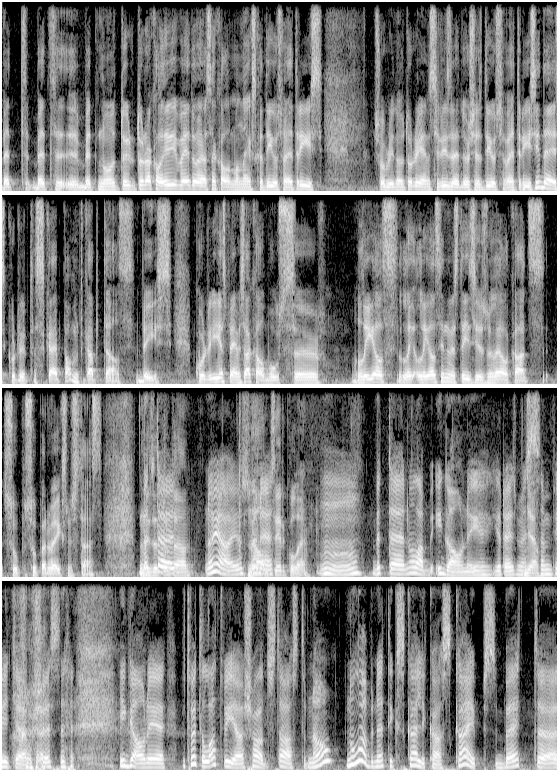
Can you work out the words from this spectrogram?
bet, bet, bet no, tur, tur atkal veidojās atkal, man liekas, ka divas vai trīs. Šobrīd no turienes ir izveidojušies divas vai trīs idejas, kur ir tas Skype pamatkapitāls bijis, kur iespējams atkal būs uh, liels, li, liels investīcijas un vēl kāds super, superveiksmes stāsts. Bet, Līdz ar to tā nu jā, jūs nauda minēt, cirkulē. Mm, bet, nu labi, Igaunija, ja reiz mēs jā. esam pieķērušies Igaunijai. Bet vai te Latvijā šādu stāstu nav? Nu labi, ne tik skaļi kā Skype, bet uh,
